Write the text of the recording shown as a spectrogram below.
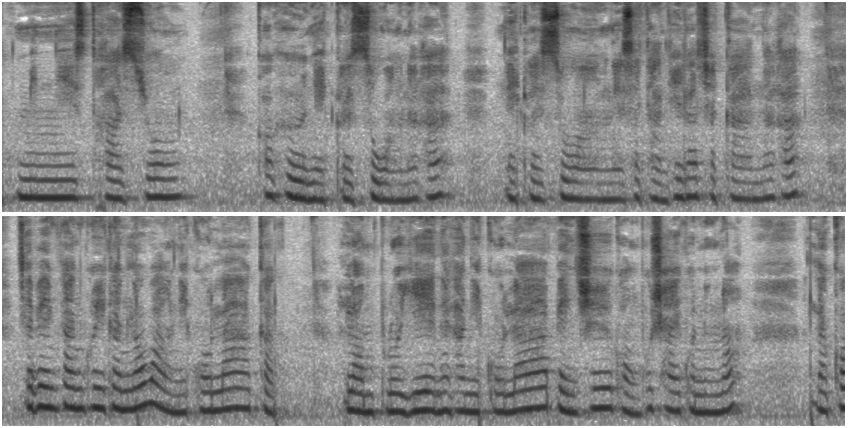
administration ก็คือในกระทรวงนะคะ ในกระทรวงในสถานที่ราชการนะคะ จะเป็นการคุยกันระหว่างนิโคล่ากับลอมโปรเยนะคะนิโคล่าเป็นชื่อของผู้ชายคนหนึ่งเนาะแล้วก็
